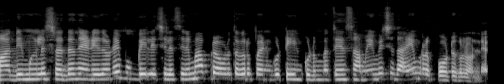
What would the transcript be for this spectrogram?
മാധ്യമങ്ങളിൽ ശ്രദ്ധ നേടിയതോടെ മുംബൈയിലെ ചില സിനിമാ പ്രവർത്തകർ പെൺകുട്ടിയും കുടുംബത്തെയും സമീപിച്ചതായും റിപ്പോർട്ടുകളുണ്ട്.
